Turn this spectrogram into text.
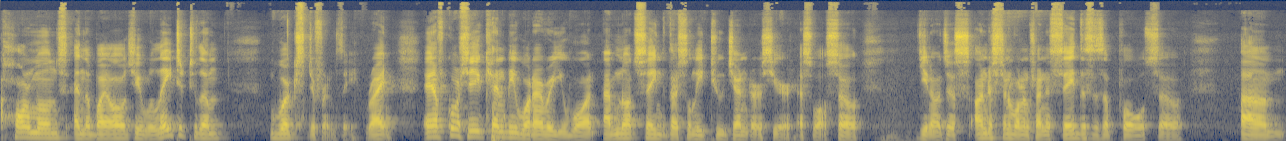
hormones and the biology related to them works differently, right? And of course, you can be whatever you want. I'm not saying that there's only two genders here as well. So, you know, just understand what I'm trying to say. This is a poll. So, um,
